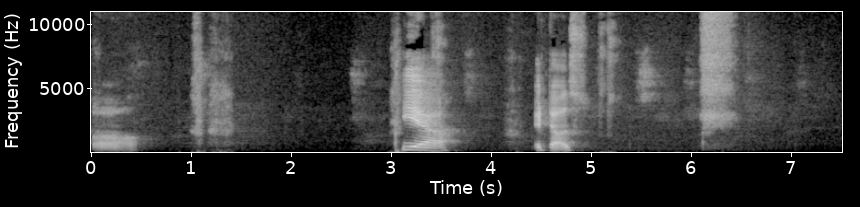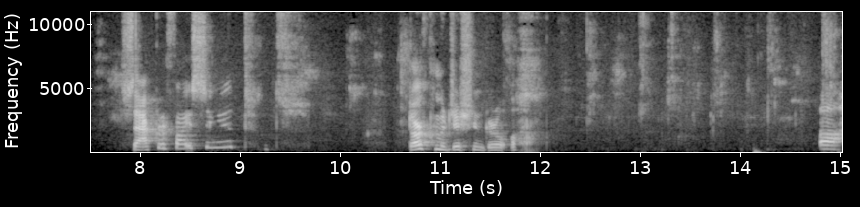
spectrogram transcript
Uh. Yeah, it does. Sacrificing it? It's- Dark Magician Girl. Ugh. Ugh.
